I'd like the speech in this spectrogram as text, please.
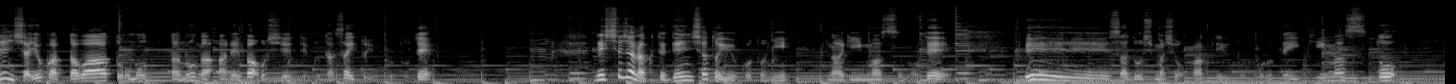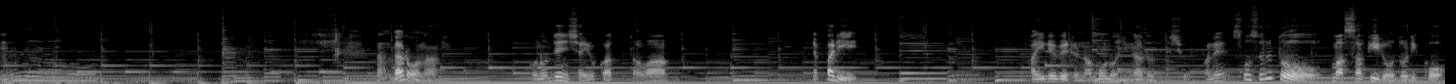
電車良かったわと思ったのがあれば教えてくださいということで、列車じゃなくて電車ということになりますので、えー、さあどうしましょうかっていうところでいきますと、うーん、なんだろうな。この電車良かったわ。やっぱり、ハイレベルなものになるんでしょうかね。そうすると、まあ、サフィール踊り子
